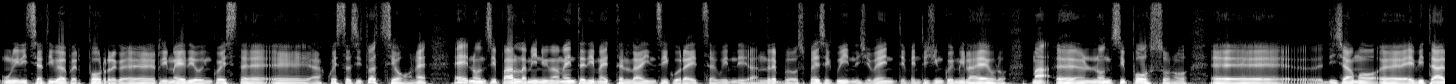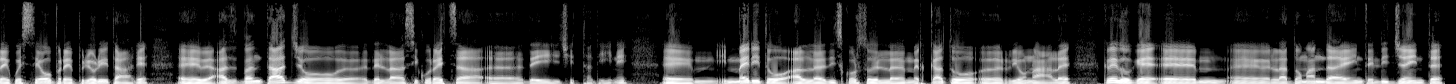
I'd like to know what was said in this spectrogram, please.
un'iniziativa per porre rimedio queste, a questa situazione e non si parla minimamente di metterla in sicurezza, quindi andrebbero spesi 15, 20, 25 mila euro, ma eh, non si possono eh, diciamo, eh, evitare queste opere prioritarie eh, a svantaggio eh, della sicurezza eh, dei cittadini. Ehm, in merito al discorso del mercato rionale, credo che ehm, la domanda è intelligente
